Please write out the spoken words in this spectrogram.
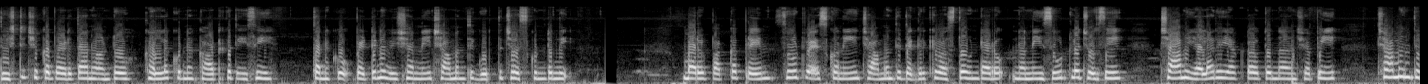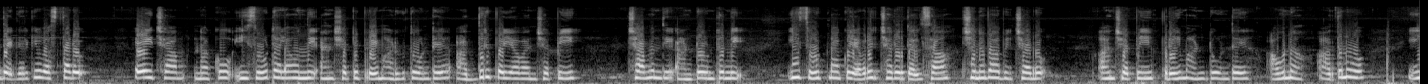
దిష్టి చుక్క పెడతాను అంటూ కళ్ళకున్న కాటుక తీసి తనకు పెట్టిన విషయాన్ని చామంతి గుర్తు చేసుకుంటుంది. మరో పక్క ప్రేమ్ సూట్ వేసుకొని చామంతి దగ్గరికి వస్తూ ఉంటాడు. నన్ను ఈ సూట్లో చూసి చామ్ ఎలా రియాక్ట్ అవుతుందా? అని చెప్పి చామంతి దగ్గరికి వస్తాడు. ఏ చామ్ నాకు ఈ సూట్ ఎలా ఉంది? అని చెప్పి ప్రేమ్ అడుగుతూ ఉంటే అద్దరిపోయావని చెప్పి చామంతి అంటూ ఉంటుంది. ఈ సూట్ నాకు ఎవరిచ్చారో తెలుసా? చిన్నబాబు ఇచ్చాడు అని చెప్పి ప్రేమ అంటూ ఉంటే అవునా అతను ఈ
